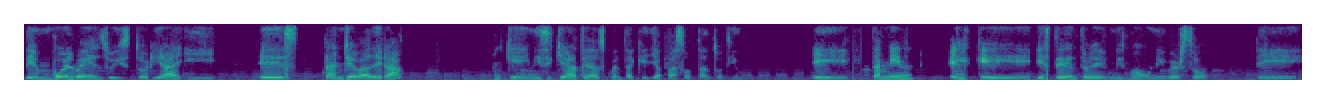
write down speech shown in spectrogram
te envuelve en su historia y es tan llevadera que ni siquiera te das cuenta que ya pasó tanto tiempo. Eh, también el que esté dentro del mismo universo de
